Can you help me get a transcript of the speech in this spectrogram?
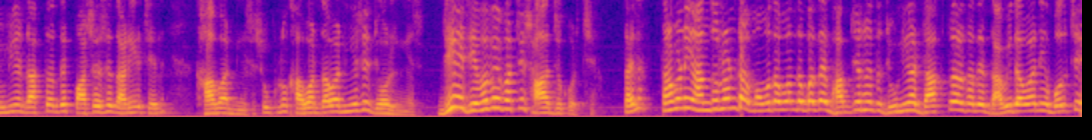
জুনিয়র ডাক্তারদের পাশে এসে দাঁড়িয়েছেন, খাবার নিয়ে এসে, শুকনো খাবার দাবার নিয়ে এসে, জল নিয়ে এসে। যে যেভাবে পাচ্ছে সাহায্য করছে, তাই না? তার মানে এই আন্দোলনটা মমতা বন্দ্যোপাধ্যায় ভাবছেন হয়তো জুনিয়র ডাক্তার তাদের দাবি দাওয়া নিয়ে বলছে,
